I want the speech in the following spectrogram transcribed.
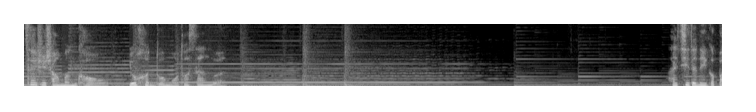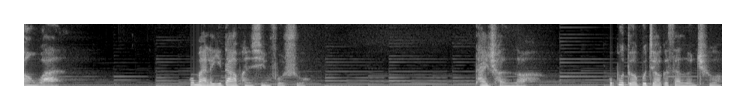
菜市场门口有很多摩托三轮，还记得那个傍晚，我买了一大盆幸福树。太沉了，我不得不叫个三轮车。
